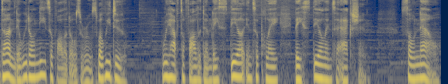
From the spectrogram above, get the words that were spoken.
done, that we don't need to follow those rules, but we do. We have to follow them. They steal into play, they steal into action. So now,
